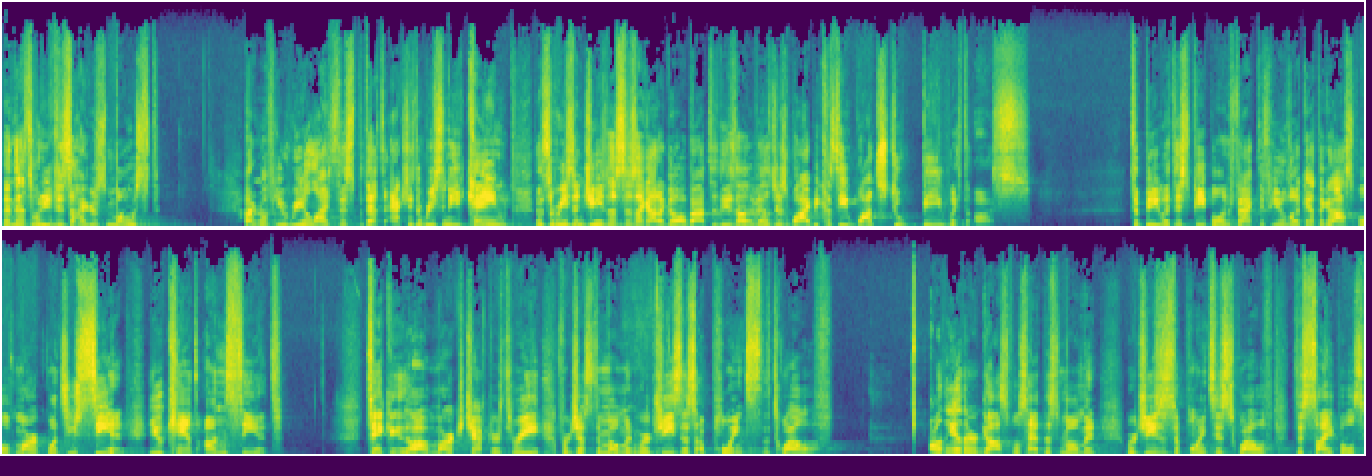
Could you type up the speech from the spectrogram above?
And that's what He desires most. I don't know if you realize this, but that's actually the reason he came. That's the reason Jesus says, I got to go about to these other villages. Why? Because he wants to be with us, to be with his people. In fact, if you look at the Gospel of Mark, once you see it, you can't unsee it. Take uh, Mark chapter 3 for just a moment, where Jesus appoints the 12. All the other gospels have this moment where Jesus appoints his 12 disciples,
